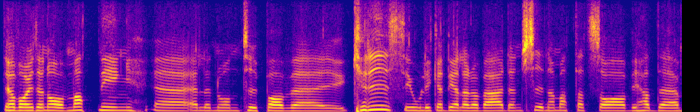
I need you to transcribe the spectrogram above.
Det har varit en avmattning eh, eller någon typ av eh, kris i olika delar av världen. Kina mattats av, vi hade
